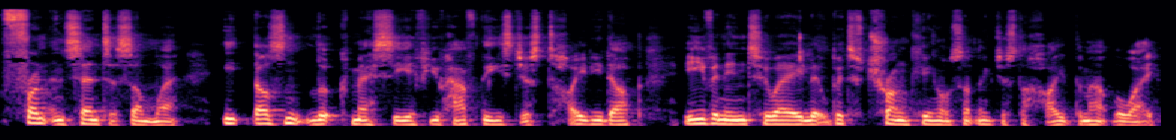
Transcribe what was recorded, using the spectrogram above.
front and center somewhere, it doesn't look messy if you have these just tidied up, even into a little bit of trunking or something just to hide them out the way.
